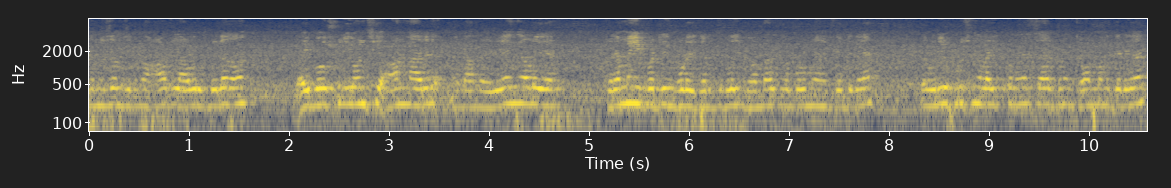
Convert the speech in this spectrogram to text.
செமிசன்ஸ் இருக்கும் ஆட்டில் அவருக்கு பதிலாக வைபவ் சூரியவன்சி ஆடினார். அந்த இளைஞருடைய திறமையை பற்றியும் கூட கருத்துக்களையும் கம்பாக்ஸில் போடுமான்னு கேட்டுக்கிறேன். இந்த வீடியோ பிடிச்சிங்க லைக் பண்ணுங்கள் ஷேர் பண்ணுங்கள் கமெண்ட் பண்ணி கேட்டுக்கிறேன்.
